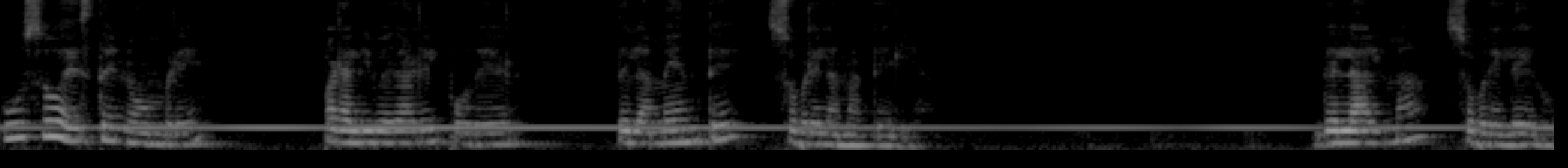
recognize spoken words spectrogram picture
Uso este nombre para liberar el poder de la mente sobre la materia del alma sobre el ego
